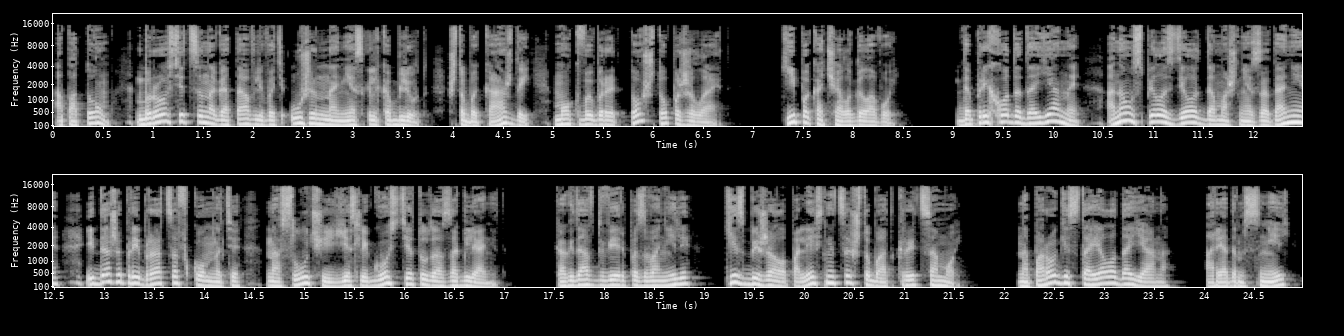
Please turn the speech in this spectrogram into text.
а потом броситься наготавливать ужин на несколько блюд, чтобы каждый мог выбрать то, что пожелает. Ки покачала головой. До прихода Даяны она успела сделать домашнее задание и даже прибраться в комнате на случай, если гостья туда заглянет. Когда в дверь позвонили, Ки сбежала по лестнице, чтобы открыть самой. На пороге стояла Даяна, а рядом с ней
